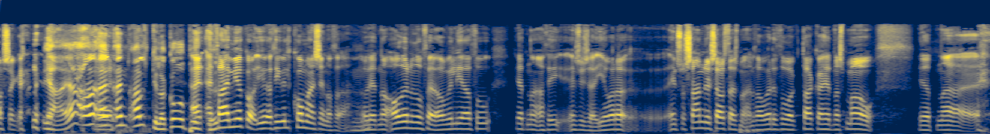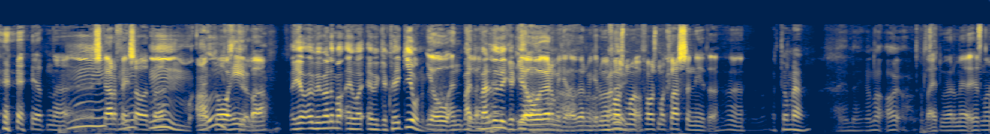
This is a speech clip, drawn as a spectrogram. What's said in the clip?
ásaka Já, já, en, en algjörlega góð en, punktur. en það er mjög góð, ég, því ég vil koma eins inn á það. Mm. og hérna áður en þú ferð, þá vil ég að þú hérna, að því, eins og ég segi, ég var að eins og sannur sjálfstæðismæður, þá verður þú að taka hérna smá hérna, hérna skarfeis á þetta. mm, góða hýpa. algjörlega. Ef ef við verðum að, ef, ef við ekki að kveiki í honum. Jó, endilega. Verðum við ekki að Jó, gera við það? verðum ekki að gera það, við verðum ekki? að Nei, á, já. Það ættum að vera með hérna,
